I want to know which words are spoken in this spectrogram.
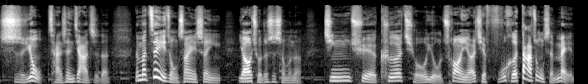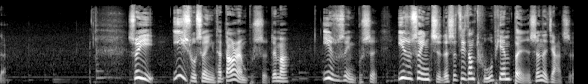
使用、产生价值的。那么这种商业摄影要求的是什么呢？精确、苛求、有创意，而且符合大众审美的。所以艺术摄影它当然不是，对吗？艺术摄影不是，艺术摄影指的是这张图片本身的价值，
